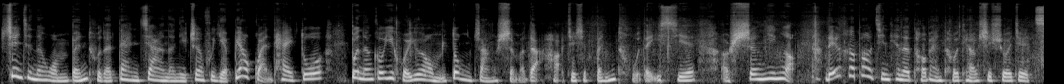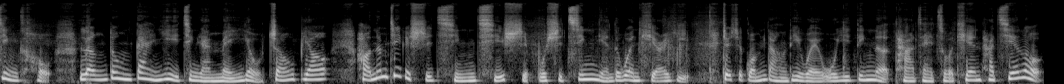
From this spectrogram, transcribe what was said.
甚至呢，我们本土的蛋价呢，你政府也不要管太多，不能够一会儿又要我们冻涨什么的。好，这是本土的一些呃声音哦。联合报今天的头版头条是说这个进口。冷冻蛋液竟然没有招标，好，那么这个实情其实不是今年的问题而已。这是国民党立委吴一丁呢，他在昨天他揭露，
